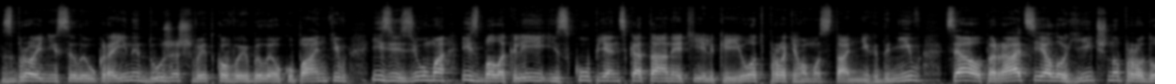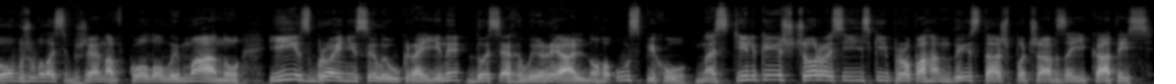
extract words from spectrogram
Збройні сили України дуже швидко вибили окупантів із Ізюма, із Балаклії, із Куп'янська та не тільки. І от протягом останніх днів ця операція логічно продовжувалась вже навколо Лиману. І Збройні сили України досягли реального успіху. Настільки, що російський пропагандист аж почав заїкатись.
